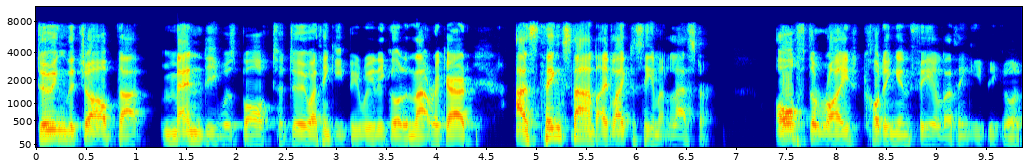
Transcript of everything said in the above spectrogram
doing the job that Mendy was bought to do. I think he'd be really good in that regard. As things stand, I'd like to see him at Leicester. Off the right, cutting in field, I think he'd be good.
